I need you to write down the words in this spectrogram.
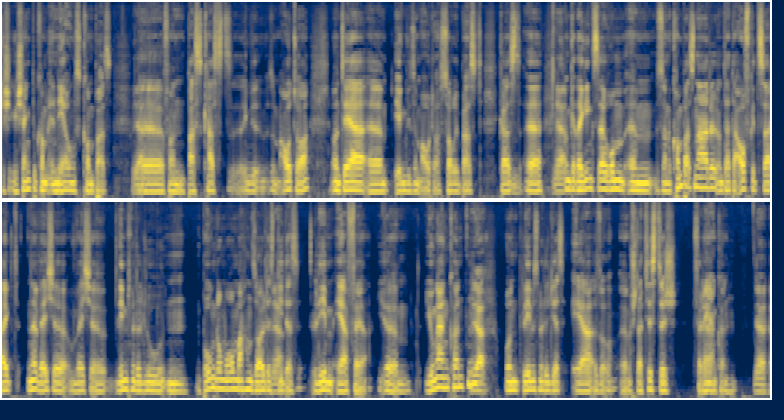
geschenkt bekommen, Ernährungskompass Mhm. Ja. äh, von Bast Kast, irgendwie so einem Autor. Und der, ähm, irgendwie so einem Autor, sorry Bast Kast. Äh, Mhm. Ja. Und da ging es darum, ähm, so eine Kompassnadel und da hat er aufgezeigt, ne, welche, um welche Lebensmittel du einen Bogen drumherum machen solltest, Ja. die das Leben eher verjüngern könnten Ja. Und Lebensmittel, die das eher also, ähm, statistisch verlängern Ja. könnten. Ja,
